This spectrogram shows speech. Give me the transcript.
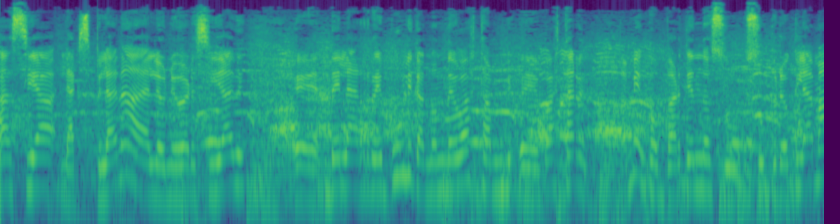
hacia la explanada de la Universidad eh, de la República, en donde va a estar, eh, va a estar también compartiendo su, su proclama.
